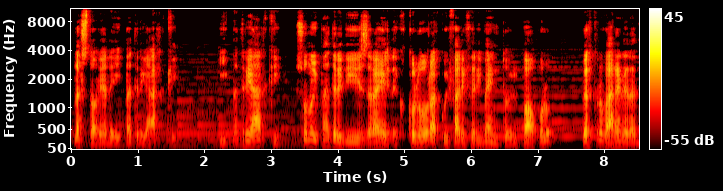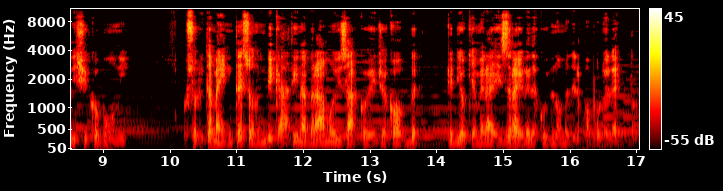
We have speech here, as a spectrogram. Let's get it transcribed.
la storia dei patriarchi. I patriarchi sono i padri di Israele, coloro a cui fa riferimento il popolo per trovare le radici comuni. Solitamente sono indicati in Abramo, Isacco e Giacobbe, che Dio chiamerà Israele, da cui il nome del popolo eletto.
